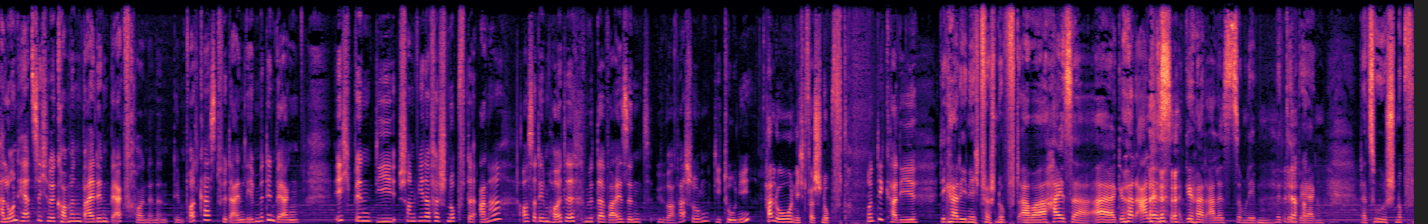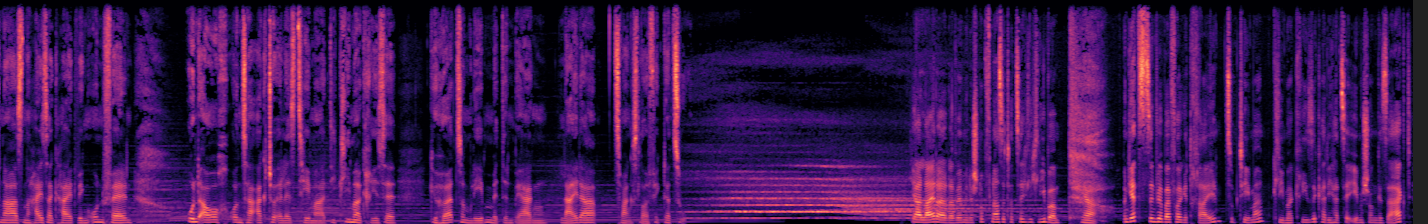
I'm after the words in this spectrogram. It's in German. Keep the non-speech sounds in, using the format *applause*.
Hallo und herzlich willkommen bei den Bergfreundinnen, dem Podcast für dein Leben mit den Bergen. Ich bin die schon wieder verschnupfte Anna. Außerdem heute mit dabei sind Überraschung, die Toni. Hallo, nicht verschnupft. Und die Kadi. Die Kadi nicht verschnupft, aber heißer. Äh, gehört alles, *laughs* gehört alles zum Leben mit den Bergen. Dazu Schnupfnasen, Heiserkeit wegen Unfällen und auch unser aktuelles Thema, die Klimakrise gehört zum Leben mit den Bergen leider zwangsläufig dazu. Ja, leider, da wäre mir eine Schnupfnase tatsächlich lieber. Ja. Und jetzt sind wir bei Folge 3 zum Thema Klimakrise. Kadi hat es ja eben schon gesagt.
